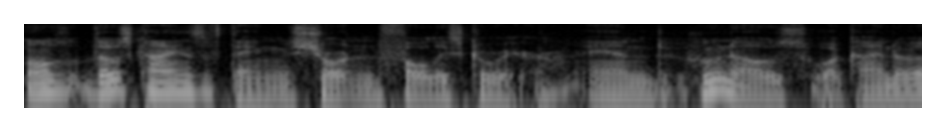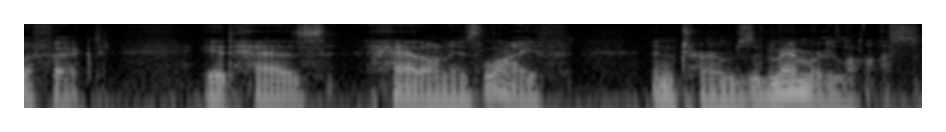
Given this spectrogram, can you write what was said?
most, those kinds of things shortened Foley's career, and who knows what kind of effect it has had on his life in terms of memory loss.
